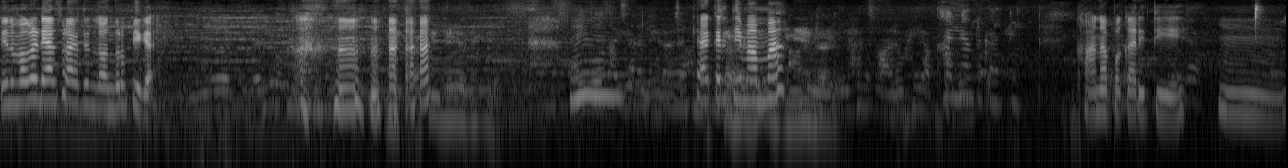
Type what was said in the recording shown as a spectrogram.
ನಿನ್ನ ಮಗಳು ಡ್ಯಾನ್ಸ್ ಮಾಡಾಕತ್ತಿದ್ಲು ಒಂದು ರೂಪಾಯಿಗೆ क्या करती मम्मा खाना पका रही थी हम्म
